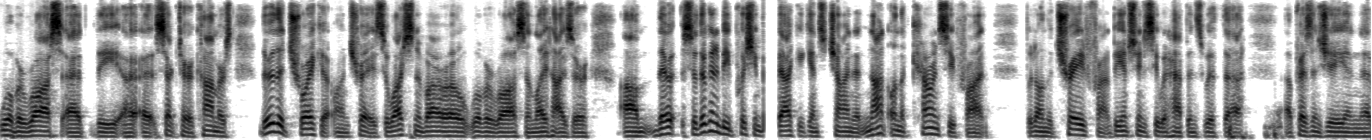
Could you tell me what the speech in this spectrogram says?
Wilbur Ross at the uh, uh, Secretary of Commerce. They're the troika on trade. So watch Navarro, Wilbur Ross, and Lighthizer. Um, they're so they're going to be pushing back against China, not on the currency front, but on the trade front. It'd be interesting to see what happens with uh, uh, President Xi and, uh,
